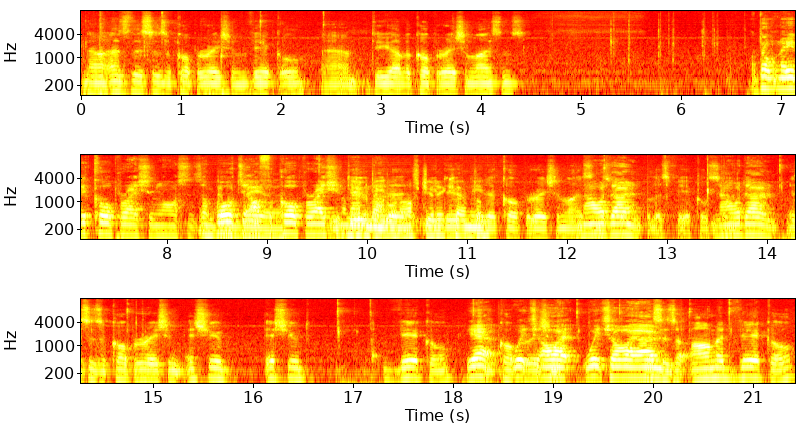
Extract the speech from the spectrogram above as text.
Now, as this is a corporation vehicle, um, do you have a corporation license? I don't need a corporation license. I I'm bought it off be, a uh, corporation You do member. need one a, off you do Captain. need a corporation license No, I don't. for this vehicle, sir. No, I don't. This is a corporation issued issued vehicle. Yeah, which I which I own. This is an armored vehicle.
